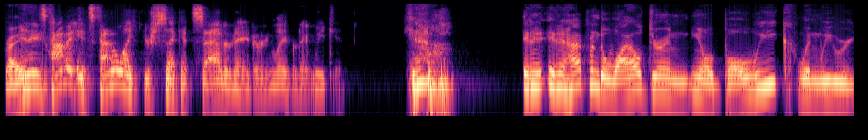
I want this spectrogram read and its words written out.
right? And it's kind of it's kind of like your second Saturday during Labor Day weekend. Yeah. And it, and it happened a while during, you know, bowl week when we were,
